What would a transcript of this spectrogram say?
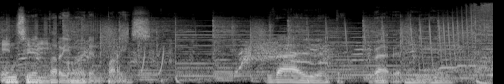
Ensi Uusien tarinoiden parissa. Hyvää yötä. Hyvää yötä.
